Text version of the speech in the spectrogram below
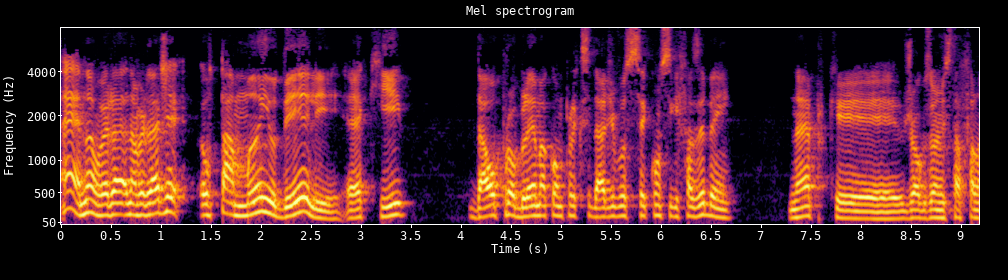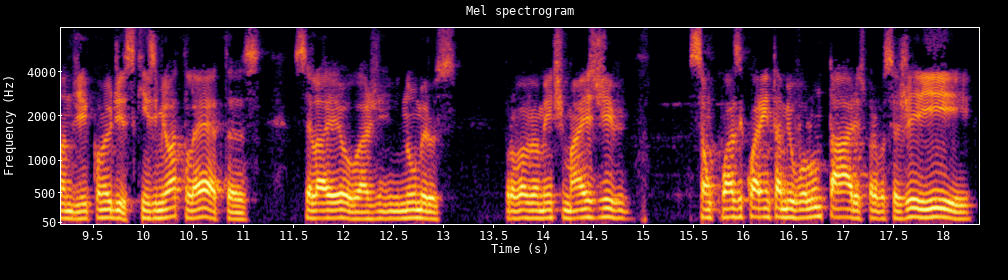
É, não, na verdade, o tamanho dele é que dá o problema, a complexidade de você conseguir fazer bem, né? Porque os Jogos Olímpicos está falando de, como eu disse, 15 mil atletas, sei lá eu, números provavelmente mais de são quase 40 mil voluntários para você gerir,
